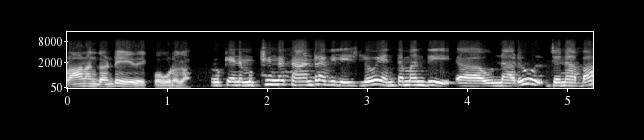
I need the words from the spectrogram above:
ప్రాణం కంటే ఏది ఎక్కువ కూడా ఓకేనా? ముఖ్యంగా తాండ్రా విలేజ్లో ఎంతమంది ఉన్నారు? జనాభా?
